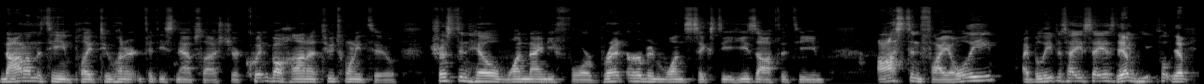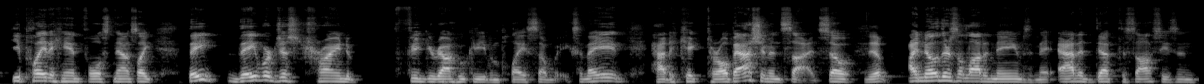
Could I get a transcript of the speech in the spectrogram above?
not on the team, played 250 snaps last year. Quinton Bohanna, 222. Trysten Hill, 194. Brent Urban, 160. He's off the team. Austin Faoliu, I believe is how you say his Yep. name. He, pl- Yep. he played a handful of snaps. Like they they were just trying to figure out who could even play some weeks, and they had to kick Terrell Basham inside. So Yep. I know there's a lot of names, and they added depth this offseason,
